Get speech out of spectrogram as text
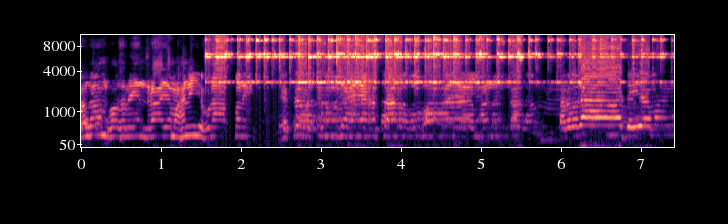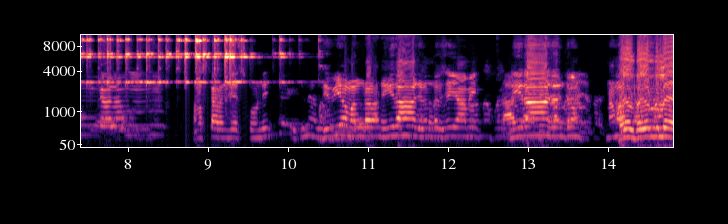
మంగళం కోసలేంద్రాయ మహనీయ గుణాత్మని సర్వదా జయ మంగళం నమస్కారం చేసుకోండి. దివ్య మంగళ నీరాజనం దర్శయామి. నీరాజంత్రం తగలు తగలులే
